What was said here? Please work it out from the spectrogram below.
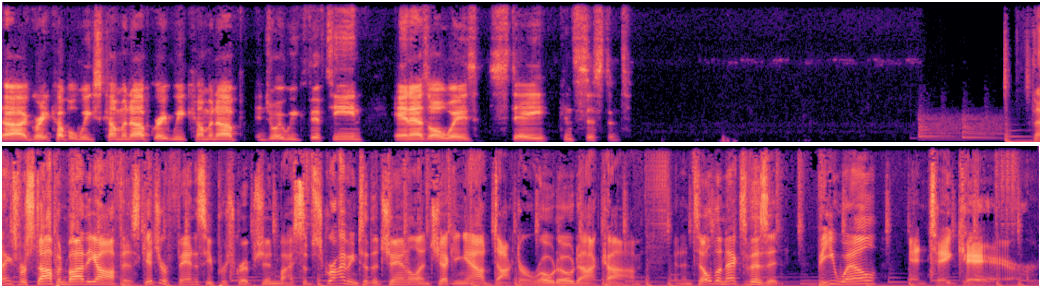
uh, great couple weeks coming up. Great week coming up. Enjoy week 15. And as always, stay consistent. Thanks for stopping by the office. Get your fantasy prescription by subscribing to the channel and checking out drroto.com. And until the next visit, be well and take care.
